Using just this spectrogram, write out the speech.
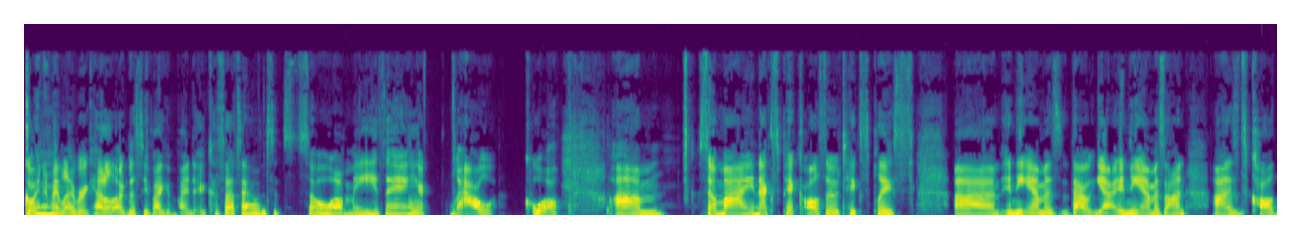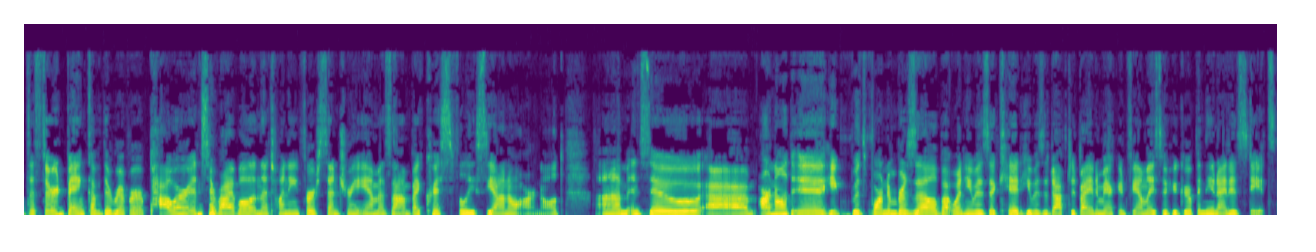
going to my library catalog to see if I can find it because that sounds so amazing. Wow. Cool. Um, so my next pick also takes place um, in the Amazon. That, yeah, in the Amazon. Uh, it's called "The Third Bank of the River: Power and Survival in the 21st Century Amazon" by Chris Feliciano Arnold. Um, and so um, Arnold, uh, he was born in Brazil, but when he was a kid, he was adopted by an American family. So he grew up in the United States,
